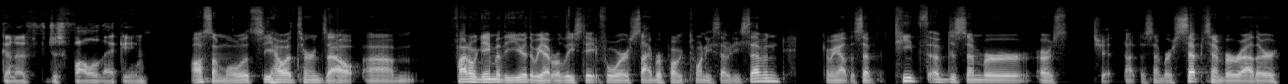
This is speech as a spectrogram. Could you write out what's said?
gonna just follow that game. Awesome. Well, let's see how it turns out. Um, final game of the year that we have a release date for Cyberpunk 2077 coming out the 17th of December or shit, not December, September rather.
